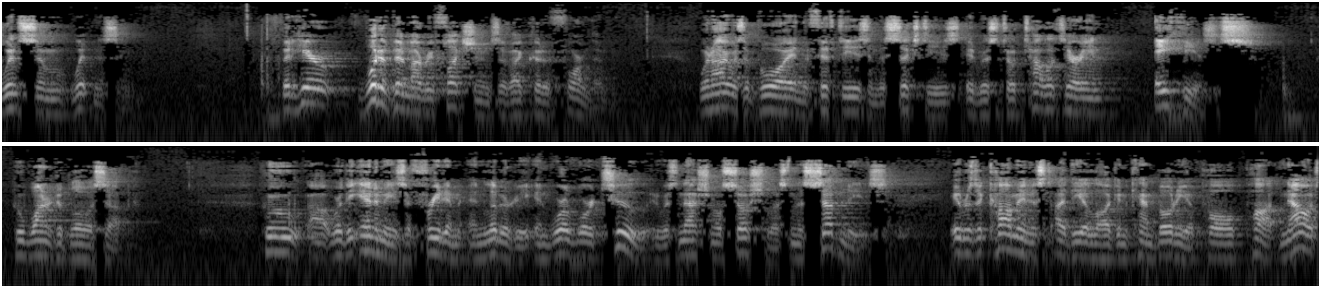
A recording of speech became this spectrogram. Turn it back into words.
winsome witnessing. But here would have been my reflections if I could have formed them. When I was a boy in the 50s and the 60s, it was totalitarian atheists who wanted to blow us up, who uh, were the enemies of freedom and liberty. In World War II, it was National Socialists. In the 70s, it was a communist ideologue in Cambodia, Pol Pot. Now it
